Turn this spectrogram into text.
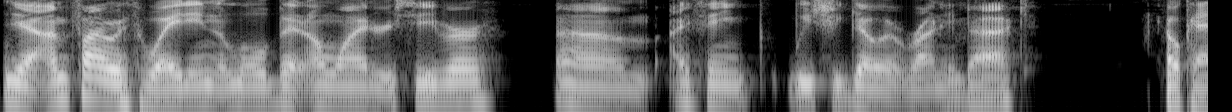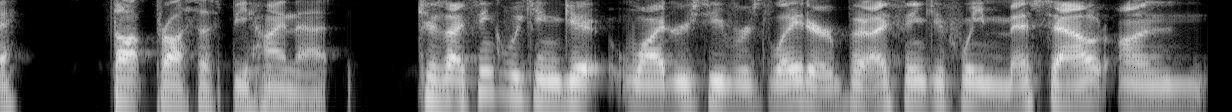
Yeah, I'm fine with waiting a little bit on wide receiver. Um, I think we should go at running back. Okay. Thought process behind that. Because I think we can get wide receivers later, but I think if we miss out on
